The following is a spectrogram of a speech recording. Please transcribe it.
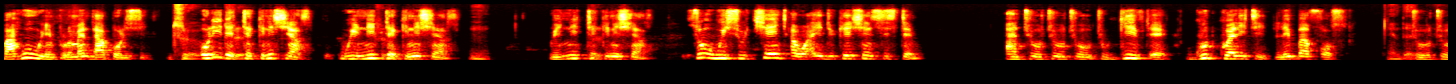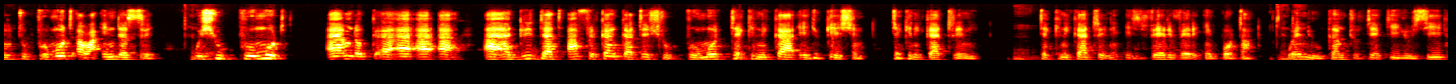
but who will implement that policy? True, Only the true. technicians. We need true. technicians. Mm. We need technicians. So we should change our education system and to, to, to, to give a good quality labor force to, to, to promote our industry. We should promote. I am the, I, I, I, I agree that African countries should promote technical education, technical training. Mm. Technical training is very, very important. Indeed. When you come to Turkey, you see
